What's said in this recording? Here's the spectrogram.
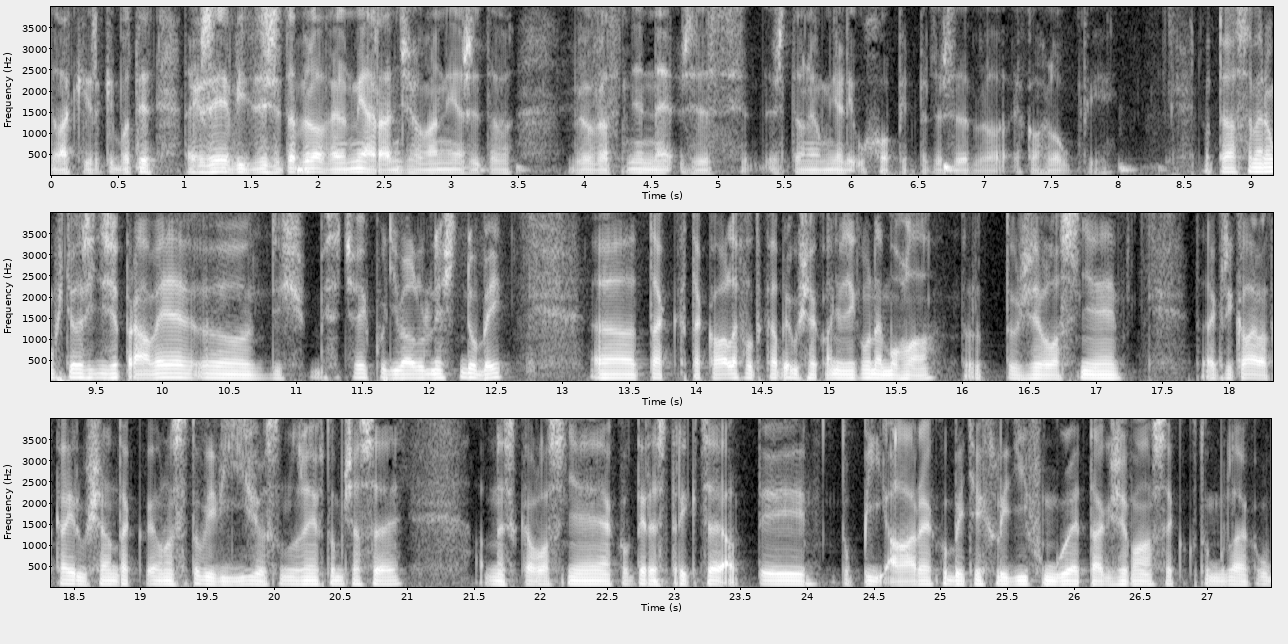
lakírky, boty. Takže je vidět, že to bylo velmi aranžované a že to bylo vlastně, ne, že, že to neuměli uchopit, protože to bylo jako hloupý. No to já jsem jenom chtěl říct, že právě, eh, když by se člověk podíval do dnešní doby, eh, tak takováhle fotka by už jako ani vzniknout nemohla, protože vlastně, tak jak říkala Radka Jirušan, tak ono se to vyvíjí, že samozřejmě v tom čase. A dneska vlastně jako ty restrikce a ty, to PR jakoby těch lidí funguje tak, že vás jako k tomuhle jako,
